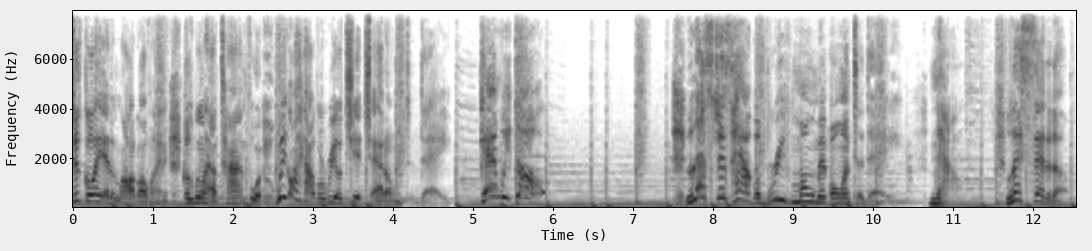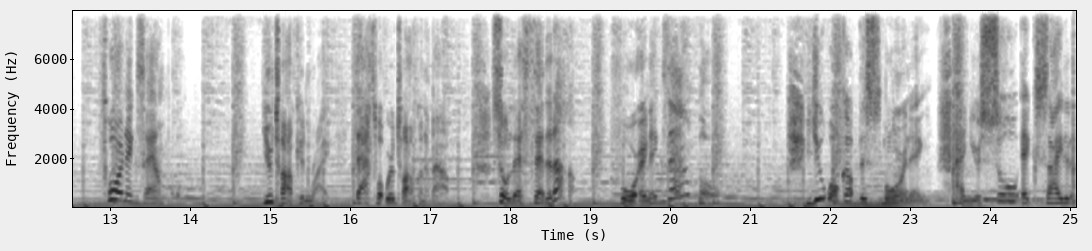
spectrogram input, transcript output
Just go ahead and log off, honey, because we don't have time for it. We're going to have a real chit chat on today. Can we talk? Let's just have a brief moment on today. Now, let's set it up. For an example, you talking right. That's what we're talking about. So let's set it up. For an example, you woke up this morning and you're so excited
